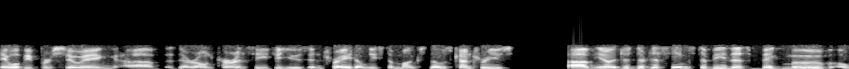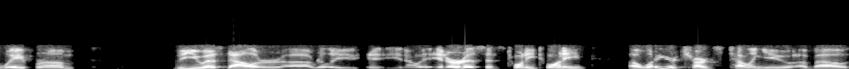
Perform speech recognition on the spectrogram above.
they will be pursuing uh, their own currency to use in trade, at least amongst those countries. Um, you know, there just seems to be this big move away from the U.S. dollar uh, really, you know, in earnest since 2020. Uh, what are your charts telling you about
